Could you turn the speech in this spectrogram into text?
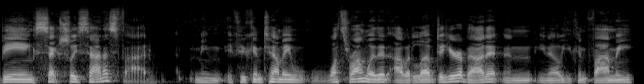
being sexually satisfied. I mean, if you can tell me what's wrong with it, I would love to hear about it. And, you know, you can find me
